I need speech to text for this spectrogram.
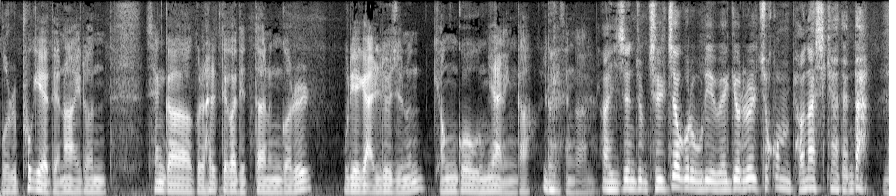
뭘 포기해야 되나 이런 생각을 할 때가 됐다는 거를 우리에게 알려주는 경고음이 아닌가 이렇게 네. 생각합니다. 아 이젠 좀 질적으로 우리 외교를 조금 변화시켜야 된다. 네.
